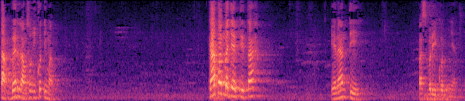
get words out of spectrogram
Takbir langsung ikut imam. Kapan baca iftitah? Ya nanti pas berikutnya.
